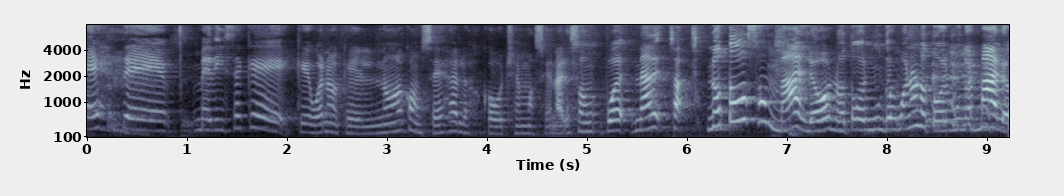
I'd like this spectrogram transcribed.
Este, me dice que, que, bueno, que él no aconseja a los coaches emocionales. Son, pues, nadie, o sea, no todos son malos, no todo el mundo es bueno, no todo el mundo es malo.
